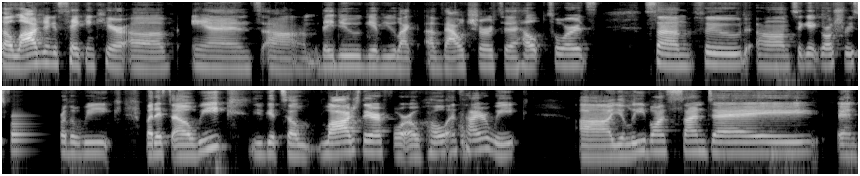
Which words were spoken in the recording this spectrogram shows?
So lodging is taken care of, and um, they do give you like a voucher to help towards some food um, to get groceries for, for the week. But it's a week. You get to lodge there for a whole entire week. Uh, you leave on Sunday and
